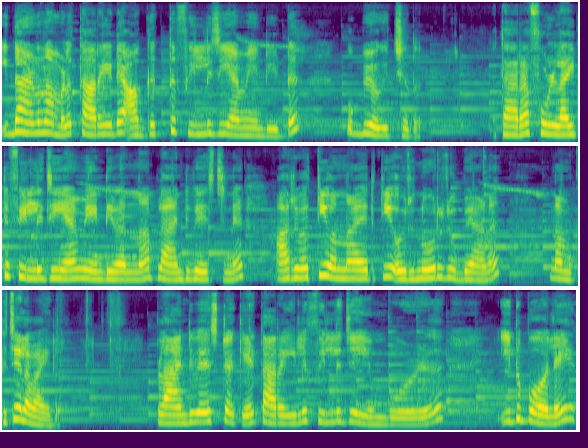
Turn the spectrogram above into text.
ഇതാണ് നമ്മൾ തറയുടെ അകത്ത് ഫില്ല് ചെയ്യാൻ വേണ്ടിയിട്ട് ഉപയോഗിച്ചത്. തറ ഫുള്ളായിട്ട് ഫില്ല് ചെയ്യാൻ വേണ്ടി വന്ന പ്ലാന്റ് വേസ്റ്റിന് അറുപത്തി ഒന്നായിരത്തി ഒരുന്നൂറ് രൂപയാണ് നമുക്ക് ചിലവായത്. പ്ലാന്റ് വേസ്റ്റൊക്കെ തറയിൽ ഫില്ല് ചെയ്യുമ്പോൾ ഇതുപോലെ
